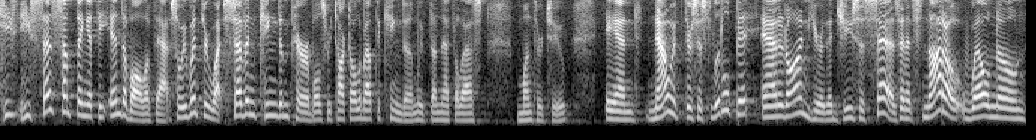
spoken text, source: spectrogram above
he, he says something at the end of all of that. So we went through what? Seven kingdom parables. We talked all about the kingdom. We've done that the last month or two. And now there's this little bit added on here that Jesus says, and it's not a well known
